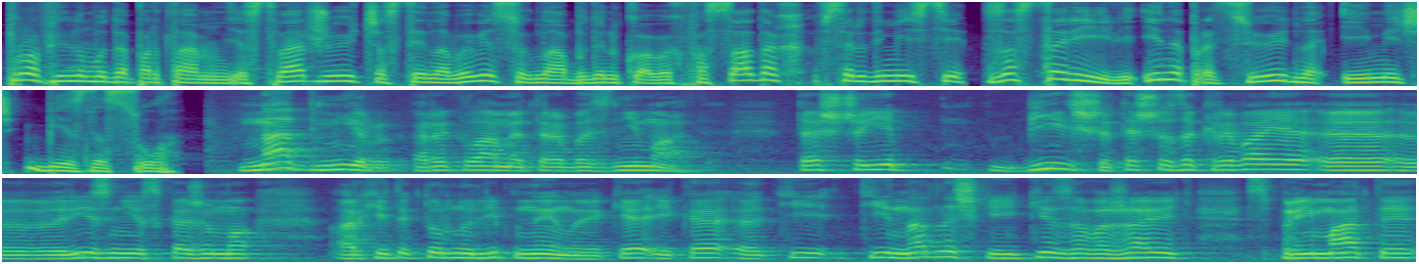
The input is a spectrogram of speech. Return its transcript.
В профільному департаменті стверджують, частина вивісок на будинкових фасадах в середмісті застарілі і не працюють на імідж бізнесу. надмір реклами треба знімати. Те, що є більше, те, що закриває е, е, різні, скажімо, архітектурну ліпнину, яке, яке, е, ті, ті надлишки, які заважають сприймати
